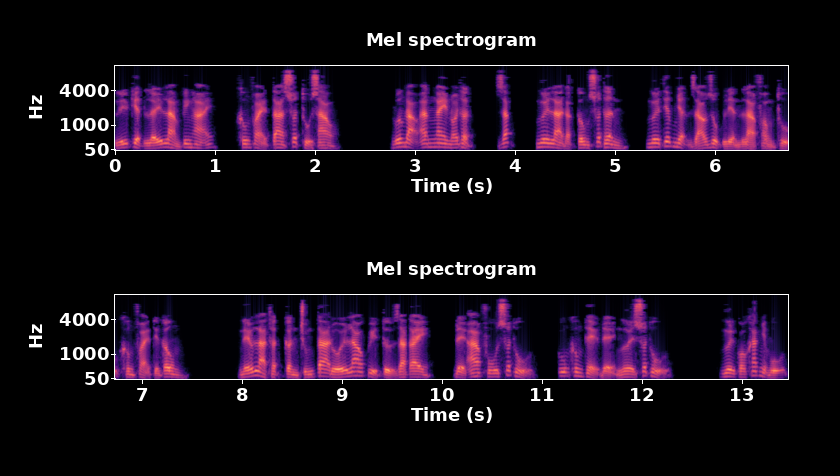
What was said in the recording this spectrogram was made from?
Lý kiệt lấy làm kinh hãi, không phải ta xuất thủ sao? Vương đạo ăn ngay nói thật giắc ngươi là đặc công xuất thân, ngươi tiếp nhận giáo dục liền là phòng thủ không phải tiến công. Nếu là thật cần chúng ta đối lao quỷ tử ra tay, để a phú xuất thủ, cũng không thể để ngươi xuất thủ. Ngươi có khác nhiệm vụ.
